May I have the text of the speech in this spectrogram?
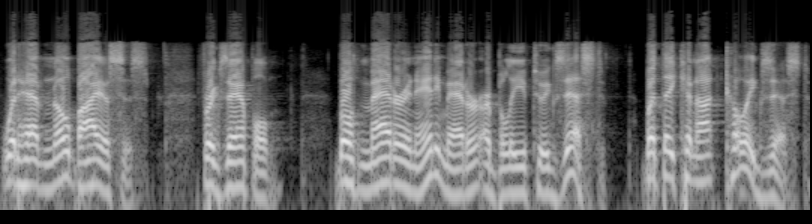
would have no biases. For example, both matter and antimatter are believed to exist, but they cannot coexist.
